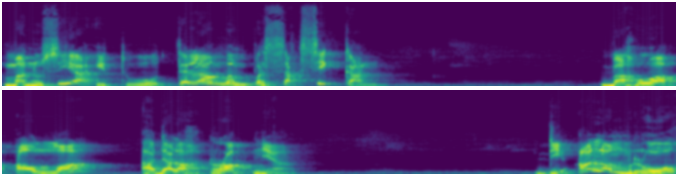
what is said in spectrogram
manusia itu telah mempersaksikan bahwa Allah adalah Robnya. Di alam ruh,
